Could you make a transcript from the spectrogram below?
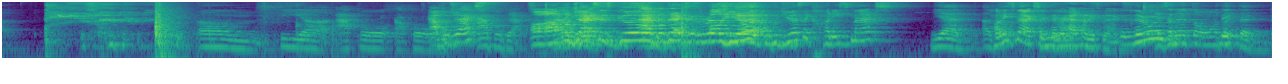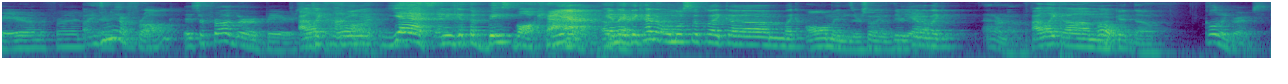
um, the uh, apple, apple, Apple Jacks? Apple Jacks. Oh, Apple Apple Jacks Jacks- is good. Apple Jacks is really oh, you know good. what? Would you guys like Honey Smacks? Yeah, I Honey Smacks I've never had honey smacks. The Isn't that- it the one with like the bear on the front? Uh, Isn't it a frog? It's a frog or a bear. I It's like a honey. frog. Yes, and he's got the baseball cap. Yeah, and like they kind of almost look like um like almonds or something. They're Yeah. kind of like I don't know. I like um. Oh. Good though. Golden Grahams.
